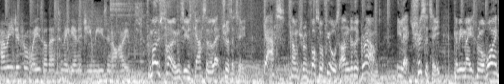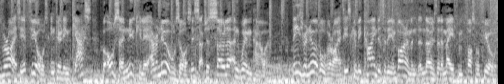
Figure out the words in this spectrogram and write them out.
How many different ways are there to make the energy we use in our homes? Most homes use gas and electricity. Gas comes from fossil fuels under the ground. Electricity can be made from a wide variety of fuels, including gas, but also nuclear and renewable sources such as solar and wind power. These renewable varieties can be kinder to the environment than those that are made from fossil fuels.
